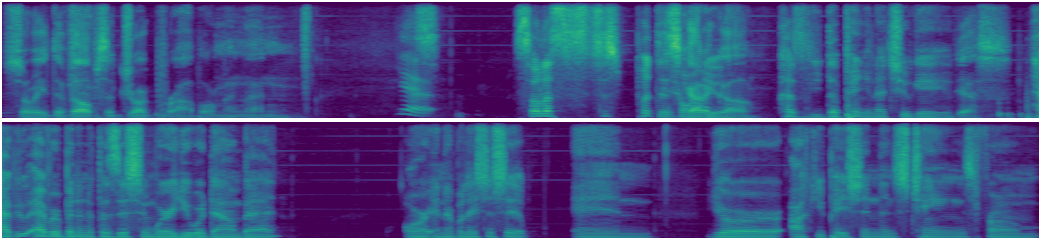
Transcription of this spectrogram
So he develops a drug problem and then Yeah, So let's just put this he's on got to you, go. because the opinion that you gave. Yes. Have you ever been in a position where you were down bad, or in a relationship, and your occupation has changed from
